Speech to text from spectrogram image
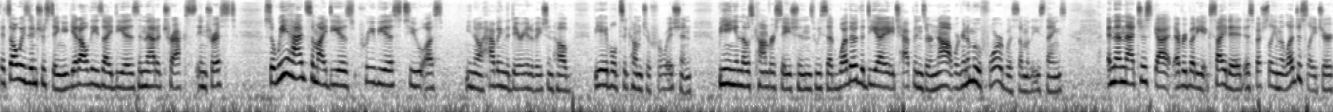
it's always interesting. You get all these ideas, and that attracts interest. So we had some ideas previous to us, you know, having the Dairy Innovation Hub be able to come to fruition. Being in those conversations, we said whether the DIH happens or not, we're going to move forward with some of these things. And then that just got everybody excited, especially in the legislature,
